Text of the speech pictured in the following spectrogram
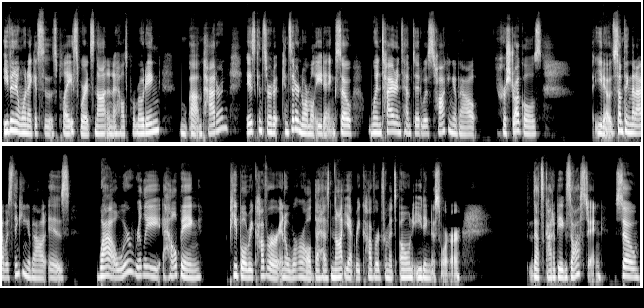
even when it gets to this place where it's not in a health promoting um, pattern, is considered considered normal eating. So when Tired and Tempted was talking about her struggles, you know, something that I was thinking about is, wow, we're really helping people recover in a world that has not yet recovered from its own eating disorder. That's got to be exhausting. So,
